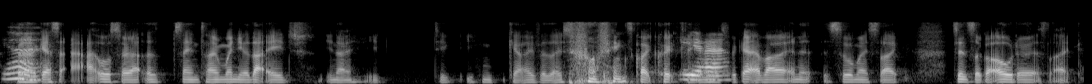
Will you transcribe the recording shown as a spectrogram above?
Yeah. But I guess also at the same time, when you're that age, you know, you you, you can get over those sort of things quite quickly and Yeah. almost forget about it. And it, it's almost like since I got older, it's like,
